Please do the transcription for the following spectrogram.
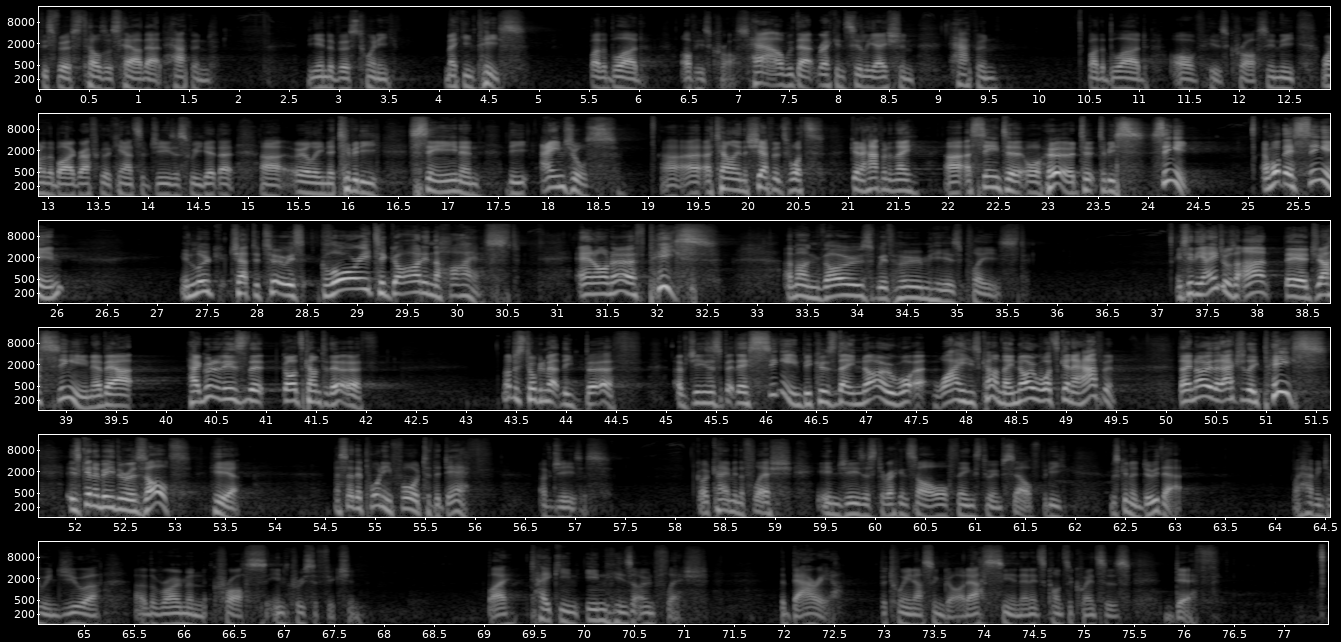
this verse tells us how that happened. The end of verse 20 making peace by the blood of His cross. How would that reconciliation happen? By the blood of his cross. In the, one of the biographical accounts of Jesus, we get that uh, early nativity scene, and the angels uh, are telling the shepherds what's going to happen, and they uh, are seen to or heard to, to be singing. And what they're singing in Luke chapter 2 is glory to God in the highest, and on earth peace among those with whom he is pleased. You see, the angels aren't there just singing about how good it is that God's come to the earth. Not just talking about the birth of Jesus, but they're singing because they know what, why he's come. They know what's going to happen. They know that actually peace is going to be the result here. And so they're pointing forward to the death of Jesus. God came in the flesh in Jesus to reconcile all things to himself, but he was going to do that by having to endure uh, the Roman cross in crucifixion, by taking in his own flesh the barrier between us and God, our sin and its consequences, death.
